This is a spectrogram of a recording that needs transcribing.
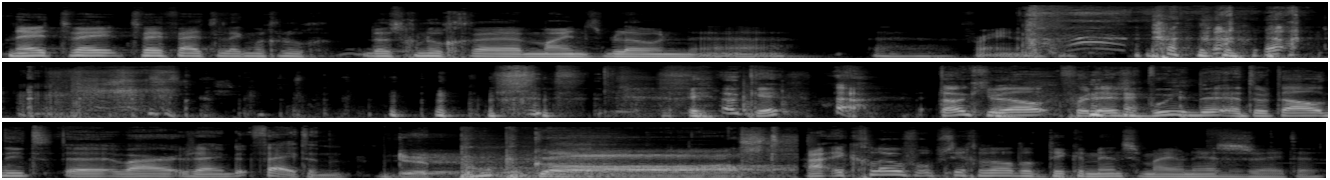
Nee, twee, twee feiten lijkt me genoeg. Dat is genoeg eh, minds blown voor één oké. Ja, dankjewel voor deze boeiende en totaal niet eh, waar zijn de feiten. De Poepkast. Ah, ik geloof op zich wel dat dikke mensen mayonaise zweten.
